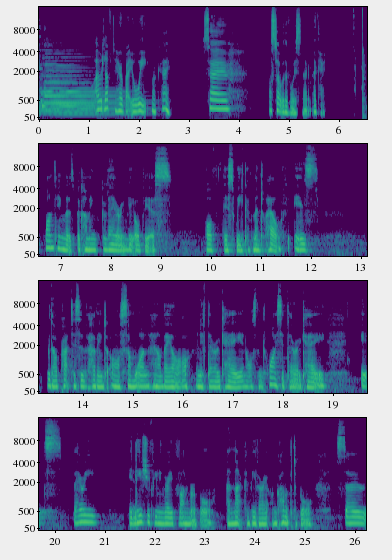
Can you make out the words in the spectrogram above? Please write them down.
I would love to hear about your week. Okay. So I'll start with a voice note. Okay. One thing that's becoming glaringly obvious of this week of mental health is with our practice of having to ask someone how they are and if they're okay and ask them twice if they're okay, it's very, it leaves you feeling very vulnerable and that can be very uncomfortable. So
